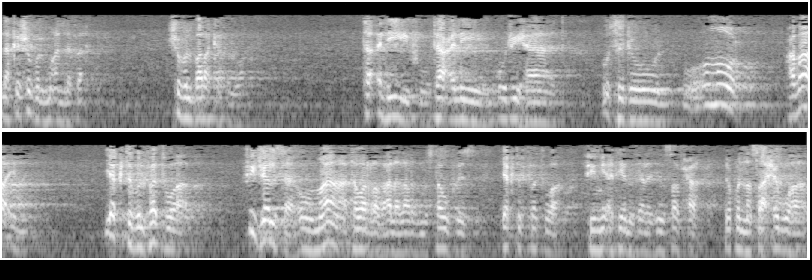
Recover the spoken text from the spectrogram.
لكن شوف المؤلفات شوف البركة في الوقت. تأليف وتعليم وجهاد وسجون وأمور عظائم. يكتب الفتوى في جلسة وما تورط على الأرض مستوفز يكتب فتوى في 230 صفحة. يقول صاحبها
